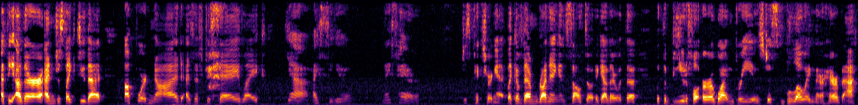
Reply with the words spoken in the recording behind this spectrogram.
at the other and just like do that upward nod as if to say like yeah i see you nice hair just picturing it like of them running in salto together with the with the beautiful uruguayan breeze just blowing their hair back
